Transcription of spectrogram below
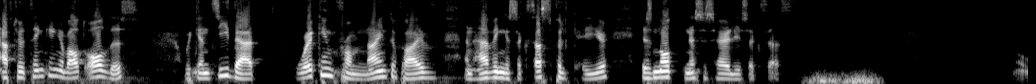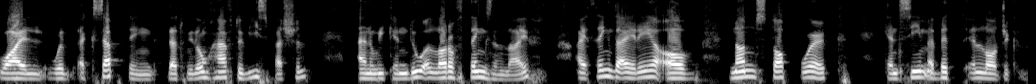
after thinking about all this, we can see that working from 9 to 5 and having a successful career is not necessarily success. While with accepting that we don't have to be special and we can do a lot of things in life, I think the idea of non stop work can seem a bit illogical.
